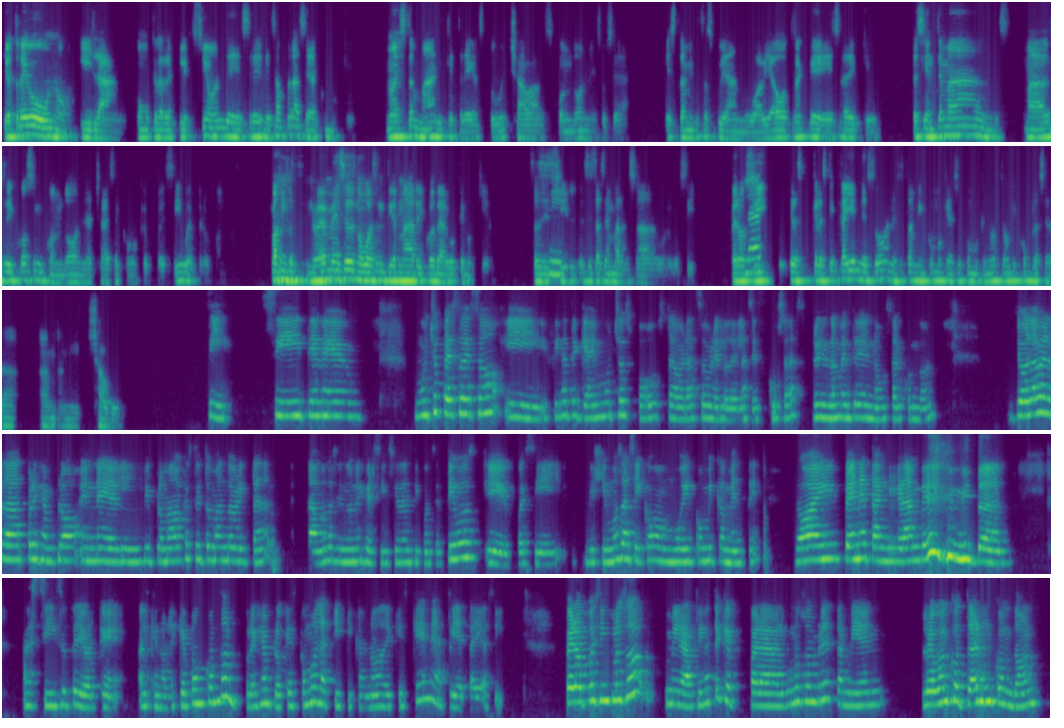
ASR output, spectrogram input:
yo traigo uno, y la, como que la reflexión de, ese, de esa frase era como que, no está mal que traigas tú chavas condones, o sea, esta también te estás cuidando, o había otra que esa de que se siente más, más rico sin condón, la chava decía como que, pues sí, güey, pero cuando, nueve meses no voy a sentir nada rico de algo que no quiero, o sea, si, si, estás embarazada o algo así. Pero sí, ¿crees, ¿crees, que cae en eso? En eso también como que eso como que no tengo que complacer a, a, mi chavo. Sí, sí tiene mucho peso eso y fíjate que hay muchos posts ahora sobre lo de las excusas, precisamente de no usar condón. Yo la verdad, por ejemplo, en el diplomado que estoy tomando ahorita, estábamos haciendo un ejercicio de anticonceptivos y pues sí, dijimos así como muy cómicamente, no hay pene tan grande ni tan así superior que al que no le quepa un condón, por ejemplo, que es como la típica, ¿no? De que es que me aprieta y así. Pero pues incluso, mira, fíjate que para algunos hombres también luego encontrar un condón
